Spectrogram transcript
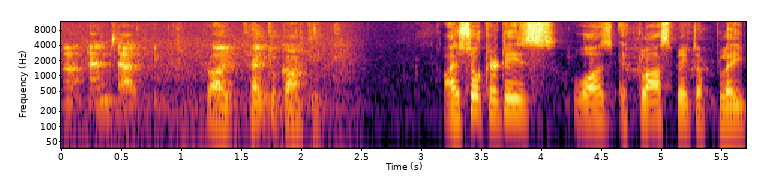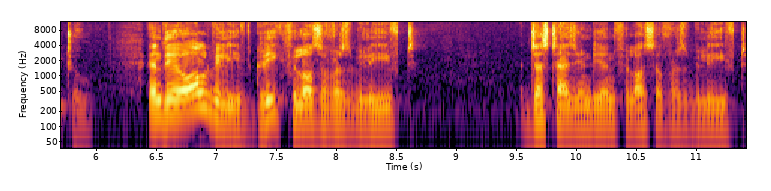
Uh, I'm Sarthik. Right, thank you, Karthik. Isocrates was a classmate of Plato, and they all believed, Greek philosophers believed, just as Indian philosophers believed,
